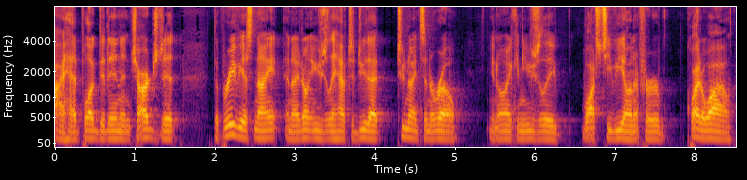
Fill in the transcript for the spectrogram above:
I had plugged it in and charged it the previous night, and I don't usually have to do that two nights in a row. You know, I can usually watch TV on it for quite a while.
